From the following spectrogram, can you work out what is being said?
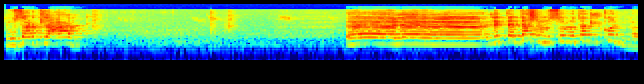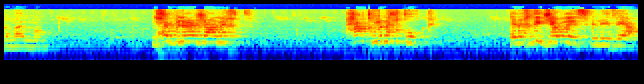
لوزارة العدل للتدخل من السلطات الكل normalement. نحب نرجع نخت. حق من حقوقي أنا خذيت جوائز في الإذاعة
